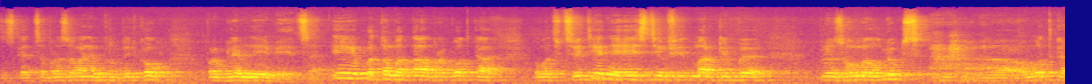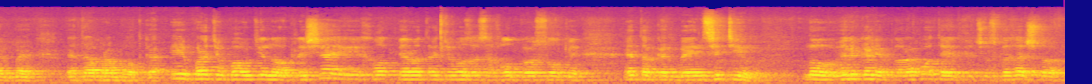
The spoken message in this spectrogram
так сказать, с образованием трубников проблем не имеется. И потом одна обработка вот в цветении есть тимфит марки Б плюс гумел люкс, э, вот как бы эта обработка. И против паутинного клеща и хлоп первого-третьего возраста хлопковой солки, это как бы инсетин ну, великолепно работает. Хочу сказать, что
